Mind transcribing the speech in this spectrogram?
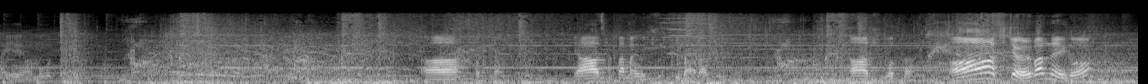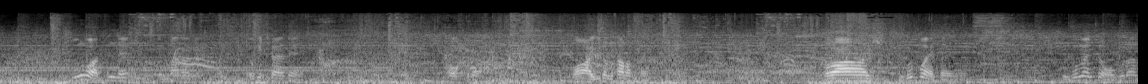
아예 아무것도. 아 졌다. 야 잠깐만 이거 죽지 마라. 진짜. 아 죽었다. 아 진짜 열받네 이거. 죽은 거 같은데 웬만하면 여기 쳐야 돼. 어 그래. 와 이러면 살았다. 와 씨, 죽을 뻔했다 이거. 죽으면 좀 억울한.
